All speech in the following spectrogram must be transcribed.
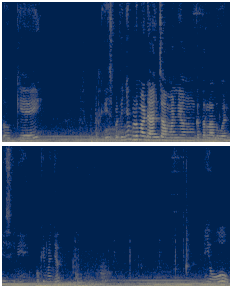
Oke. Oke sepertinya belum ada ancaman yang keterlaluan di sini. Oke manjat. Yo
